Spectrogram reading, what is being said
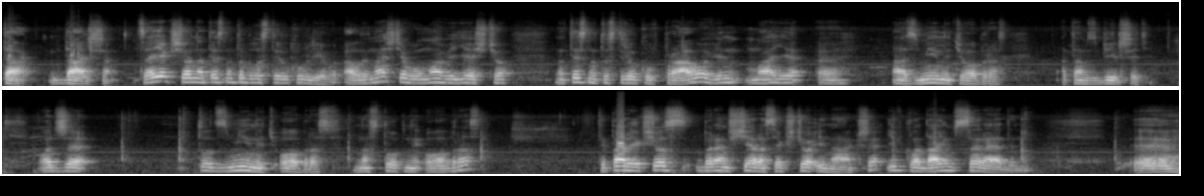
Так, далі. Це якщо натиснуто було стрілку вліво. Але ще в умові є, що натиснуто стрілку вправо, він має. Е, а, змінить образ. А там збільшить. Отже, тут змінить образ, наступний образ. Тепер, якщо беремо ще раз, якщо інакше, і вкладаємо всередину. Е,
